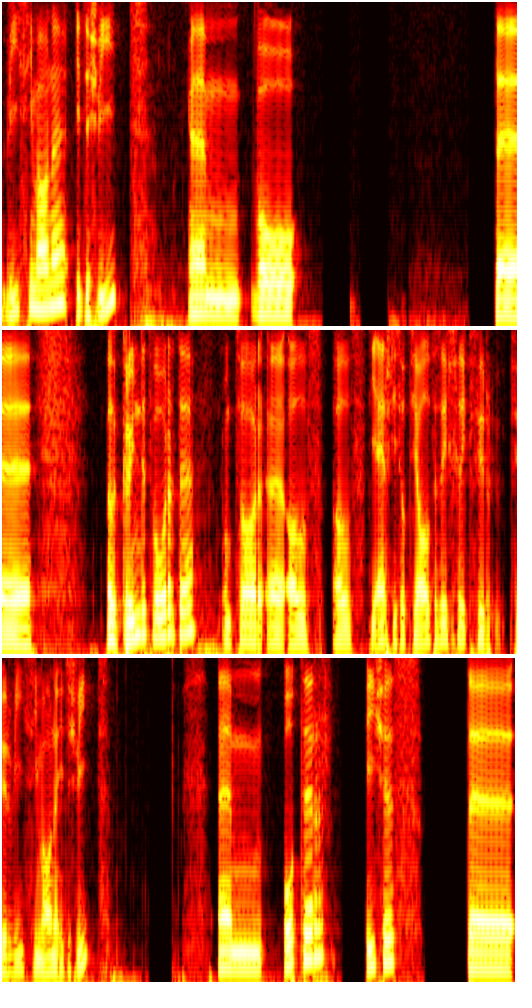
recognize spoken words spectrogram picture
weiße Männer in der Schweiz, ähm, wo de, also gegründet wurde und zwar äh, als, als die erste Sozialversicherung für, für weiße Männer in der Schweiz. Ähm, oder ist es der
